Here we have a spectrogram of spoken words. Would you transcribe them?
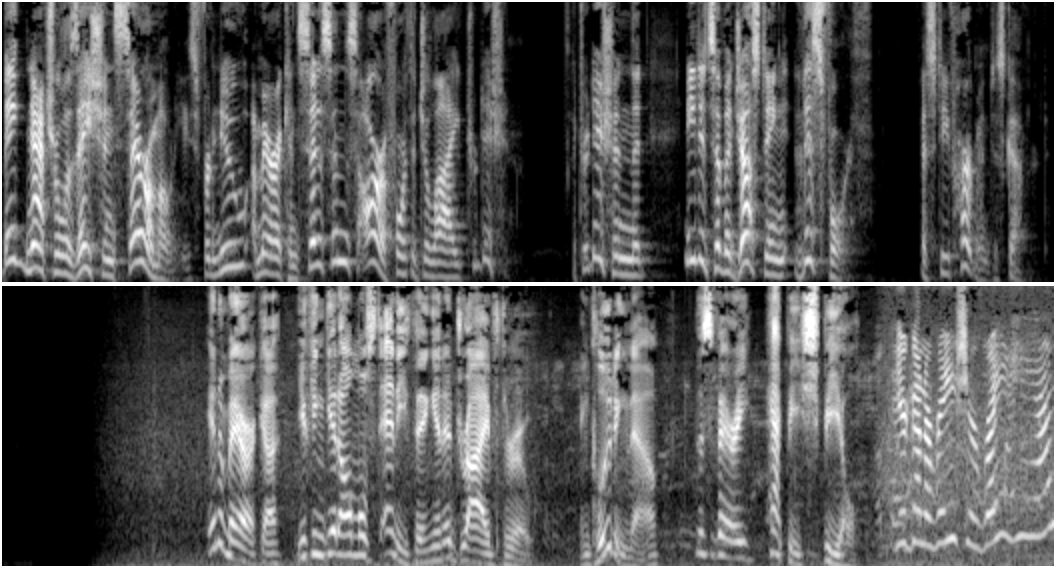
Big naturalization ceremonies for new American citizens are a 4th of July tradition. A tradition that needed some adjusting this 4th, as Steve Hartman discovered. In America, you can get almost anything in a drive through, including now this very happy spiel. You're going to raise your right hand.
